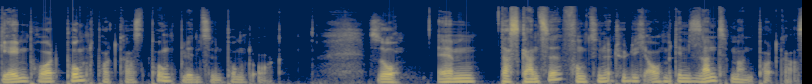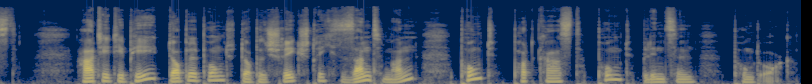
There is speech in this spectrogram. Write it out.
gameport.podcast.blinzeln.org. So, ähm, das Ganze funktioniert natürlich auch mit dem Sandmann Podcast. http sandmann.podcast.blinzeln.org.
